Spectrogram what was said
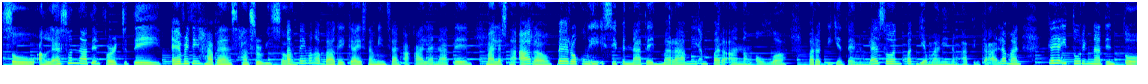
So, ang lesson natin for today, everything happens has a reason. At may mga bagay guys na minsan akala natin malas na araw, pero kung iisipin natin, marami ang paraan ng Allah para bigyan tayo ng lesson, pagyamanin ng ating kaalaman, kaya ituring natin to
